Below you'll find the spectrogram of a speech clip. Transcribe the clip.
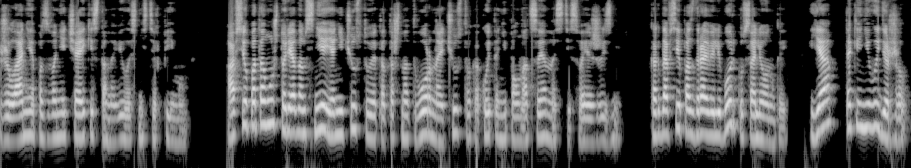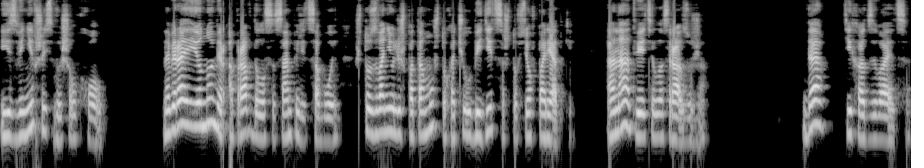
желание позвонить Чайке становилось нестерпимым. А все потому, что рядом с ней я не чувствую это тошнотворное чувство какой-то неполноценности своей жизни. Когда все поздравили Борьку с Аленкой, я так и не выдержал и, извинившись, вышел в холл. Набирая ее номер, оправдывался сам перед собой, что звоню лишь потому, что хочу убедиться, что все в порядке. Она ответила сразу же. «Да», – тихо отзывается,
